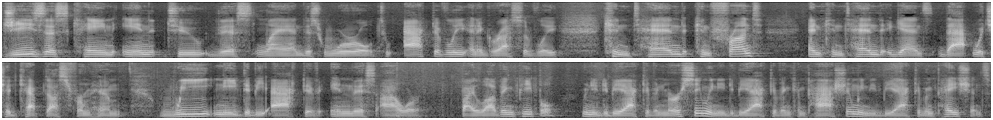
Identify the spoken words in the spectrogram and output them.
Jesus came into this land, this world, to actively and aggressively contend, confront, and contend against that which had kept us from Him. We need to be active in this hour by loving people we need to be active in mercy. We need to be active in compassion. We need to be active in patience.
